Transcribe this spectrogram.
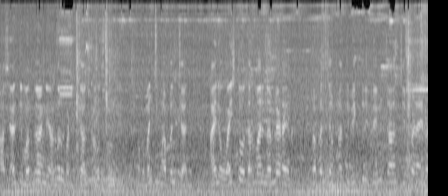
ఆ శాంతి మంత్రాన్ని అందరూ పట్టించాల్సిన అవసరం ఉంది. ఒక మంచి ప్రపంచాన్ని. ఆయన వైష్ణవ ధర్మాన్ని నమ్మాడు ఆయన. ప్రపంచంలో ప్రతి వ్యక్తిని ప్రేమించాలని చెప్పాడు ఆయన.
